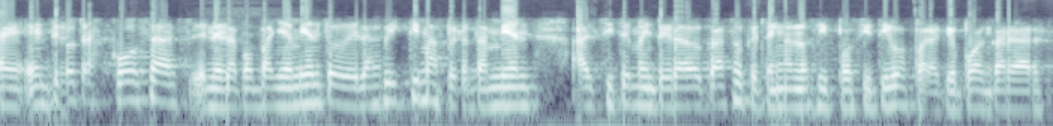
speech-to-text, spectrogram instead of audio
eh, entre otras cosas, en el acompañamiento de las víctimas, pero también al sistema integrado de casos que tengan los dispositivos para que puedan cargar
